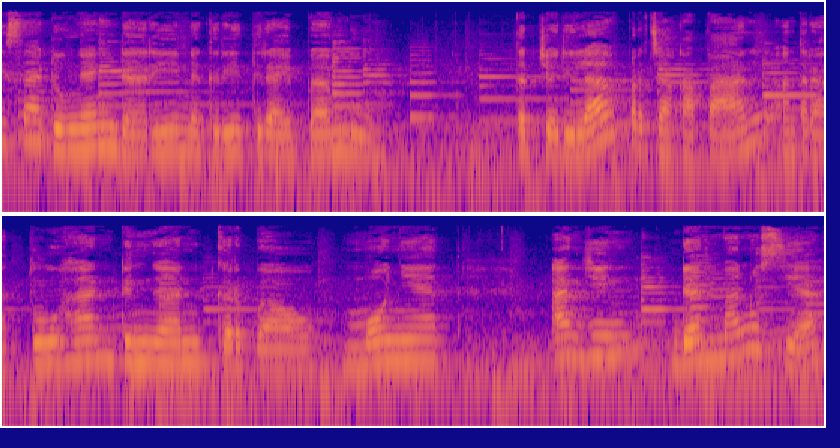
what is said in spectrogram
kisah dongeng dari negeri tirai bambu. Terjadilah percakapan antara Tuhan dengan kerbau, monyet, anjing, dan manusia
